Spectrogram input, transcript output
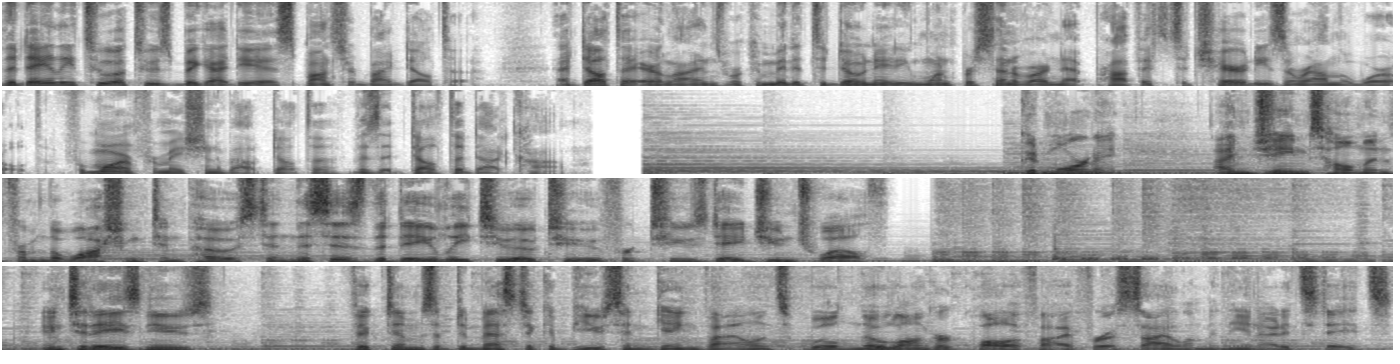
The Daily 202's Big Idea is sponsored by Delta. At Delta Airlines, we're committed to donating 1% of our net profits to charities around the world. For more information about Delta, visit delta.com. Good morning. I'm James Hohmann from The Washington Post, and this is the Daily 202 for Tuesday, June 12th. In today's news, victims of domestic abuse and gang violence will no longer qualify for asylum in the United States.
